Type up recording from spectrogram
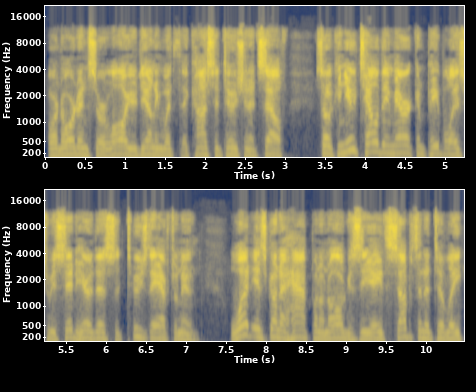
or an ordinance or law. You're dealing with the Constitution itself. So can you tell the American people as we sit here this Tuesday afternoon, what is going to happen on August the 8th substantively?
